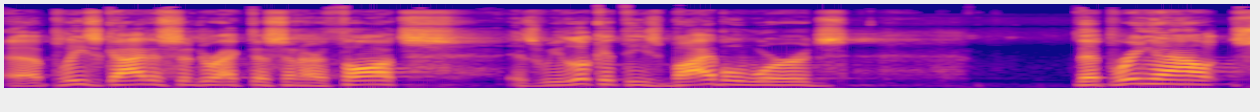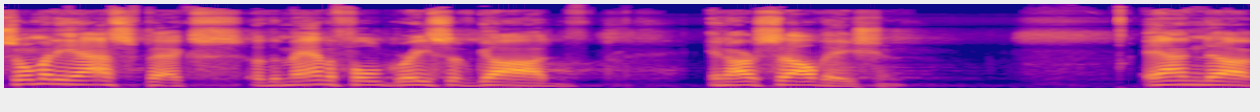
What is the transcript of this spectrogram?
uh, please guide us and direct us in our thoughts as we look at these Bible words that bring out so many aspects of the manifold grace of God in our salvation. And uh,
